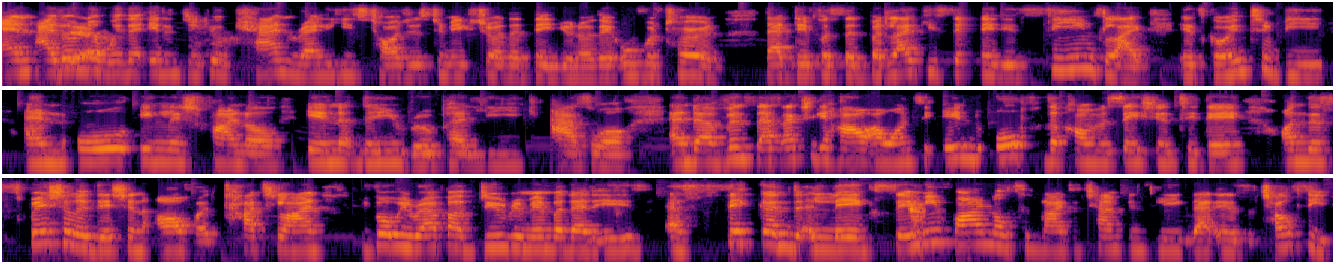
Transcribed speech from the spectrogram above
And I don't yeah. know whether Edin Dzeko can rally his charges to make sure that they, you know, they overturn that deficit. But like you said, it seems like it's going to be an all English final in the Europa League as well. And uh, Vince, that's actually how I want to end off the conversation today on this special edition of a Touchline. Before we wrap up, do remember that it is a second leg semi final tonight, the Champions League. That is Chelsea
